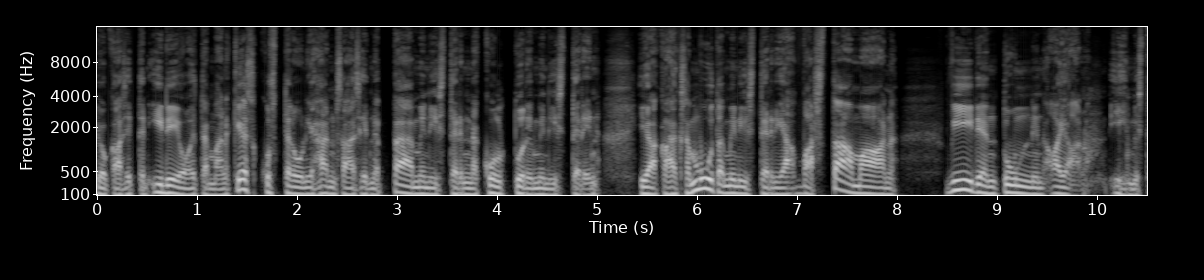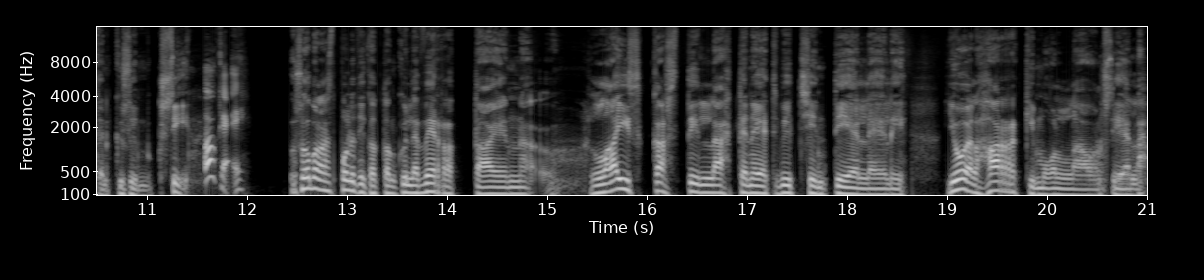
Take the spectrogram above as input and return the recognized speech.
joka sitten ideoi tämän keskustelun ja hän sai sinne pääministerin ja kulttuuriministerin ja kahdeksan muuta ministeriä vastaamaan viiden tunnin ajan ihmisten kysymyksiin. Okei. Okay. Suomalaiset poliitikot on kyllä verrattain laiskasti lähteneet Twitchin tielle, eli Joel Harkimolla on siellä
